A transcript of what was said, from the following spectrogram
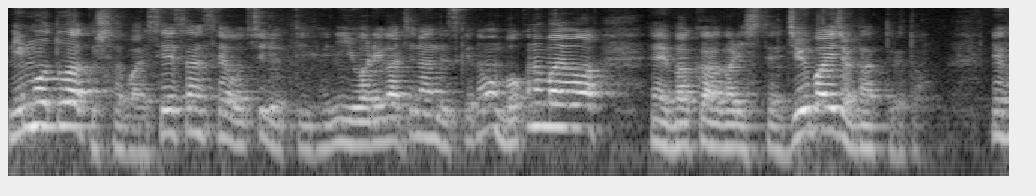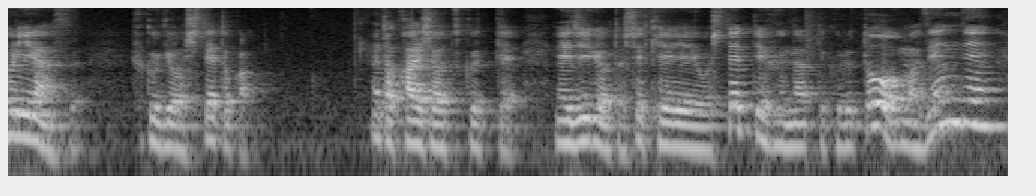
リモートワークした場合生産性は落ちるっていうふうに言われがちなんですけども、僕の場合は、え爆上がりして10倍以上になってると。で、フリーランス、副業してとか、あとは会社を作って、え事業として経営をしてっていうふうになってくると、まあ、全然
